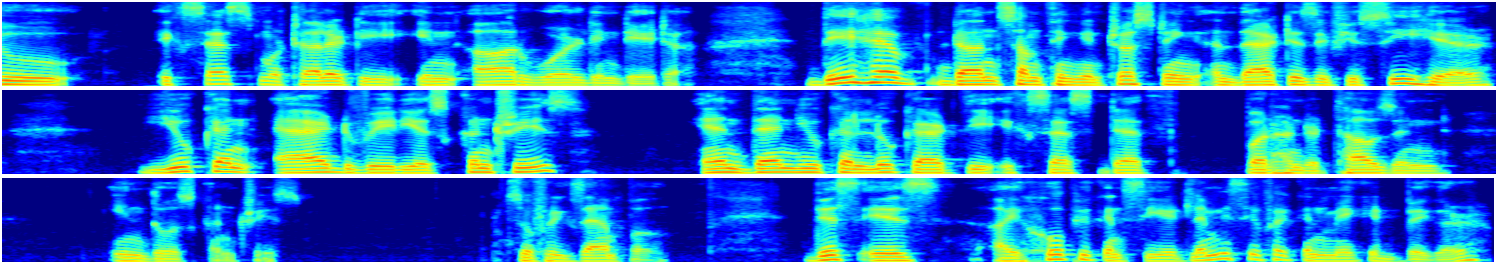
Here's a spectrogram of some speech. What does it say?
to excess mortality in our world in data, they have done something interesting, and that is if you see here, you can add various countries, and then you can look at the excess death per 100,000 in those countries. So, for example, this is, I hope you can see it. Let me see if I can make it bigger.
